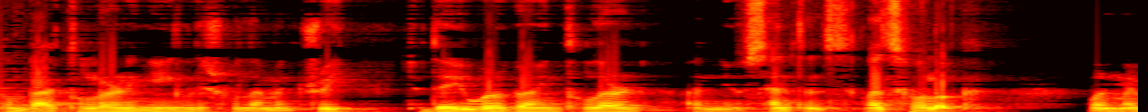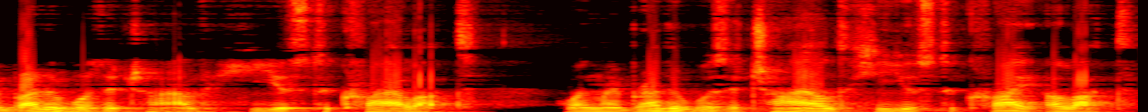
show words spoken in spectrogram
back to Learning English with Lemon Tree. Today we're going to learn a new sentence. Let's have a look. When my brother was a child, he used to cry a lot. When my brother was a child, he used to cry a lot.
